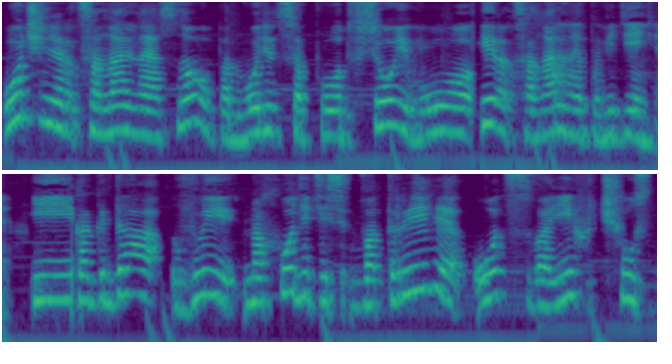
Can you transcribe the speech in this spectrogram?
Очень рациональная основа подводится под все его иррациональное поведение. И когда вы находитесь в отрыве от своих чувств,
